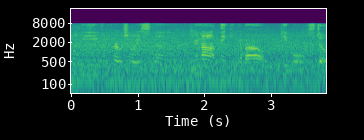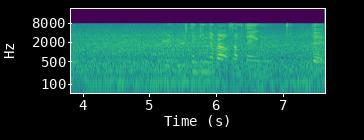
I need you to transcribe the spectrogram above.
believe in pro-choice, then you're not thinking about people still. You're, you're thinking about something that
